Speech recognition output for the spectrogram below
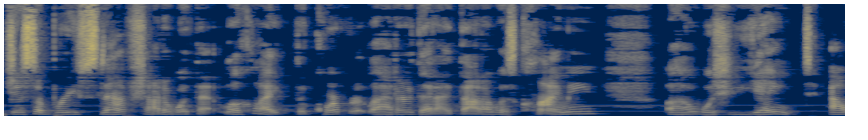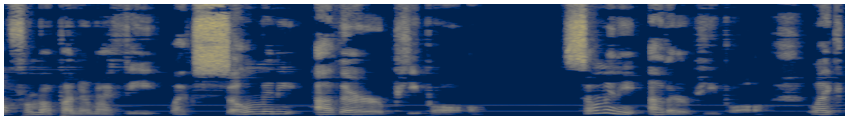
just a brief snapshot of what that looked like. The corporate ladder that I thought I was climbing uh, was yanked out from up under my feet, like so many other people. So many other people. Like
